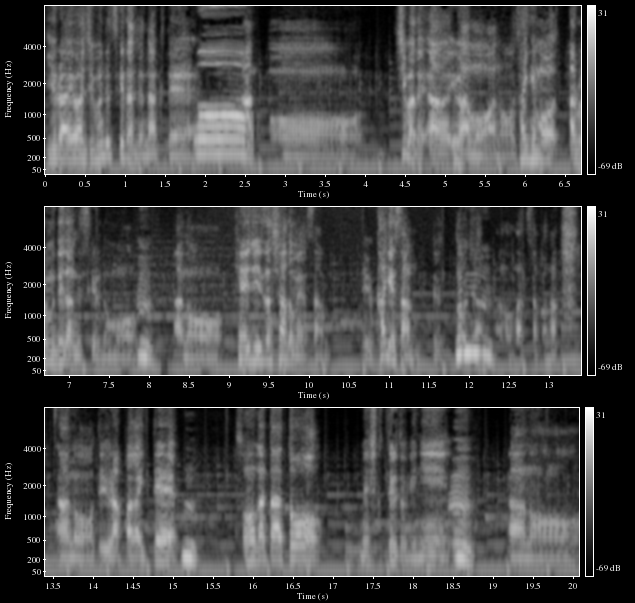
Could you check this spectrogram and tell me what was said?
由来は自分でつけたんじゃなくて、おあのー千葉で、あの今はもうあの最近もアルバム出たんですけれども、うん。あの、KG ザ・シャドメンさんっていう、影さんって当時は、うんあの、なってたのかなあの、っていうラッパーがいて、うん。その方と飯食ってる時に、うん。あの、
